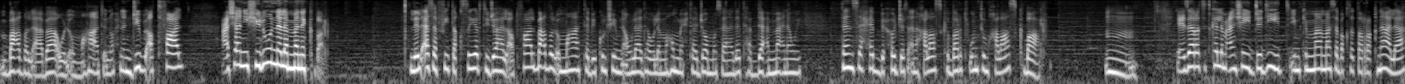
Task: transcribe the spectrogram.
بعض الآباء والأمهات أنه إحنا نجيب أطفال عشان يشيلوننا لما نكبر. للأسف في تقصير تجاه الأطفال. بعض الأمهات تبي كل شيء من أولادها ولما هم يحتاجون مساندتها بدعم معنوي تنسحب بحجة أنا خلاص كبرت وأنتم خلاص كبار. امم يعني زارة تتكلم عن شيء جديد يمكن ما ما سبق تطرقنا له.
